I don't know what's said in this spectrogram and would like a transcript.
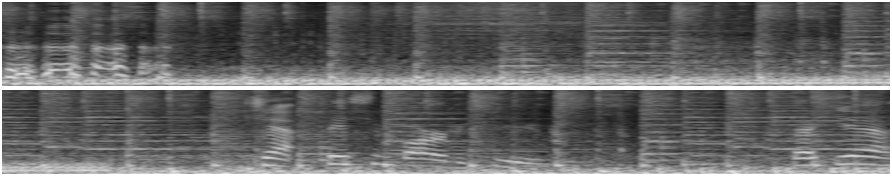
Catfish and barbecue. Heck yeah.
